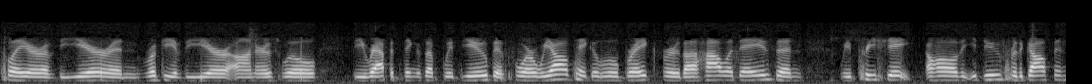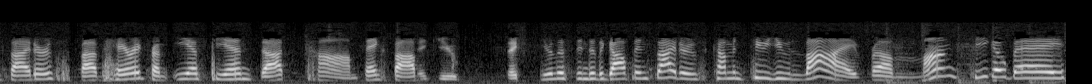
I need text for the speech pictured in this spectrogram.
Player of the Year and Rookie of the Year honors. We'll be wrapping things up with you before we all take a little break for the holidays. And we appreciate all that you do for the Golf Insiders. Bob Harig from ESPN.com. Thanks, Bob. Thank you. Thanks. You're listening to the Golf Insiders coming to you live from Montego Bay.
